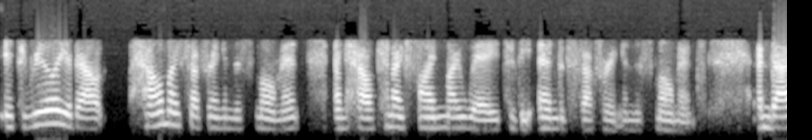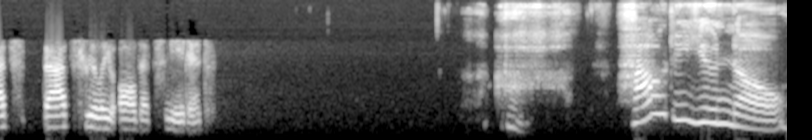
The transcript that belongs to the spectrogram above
It's really about how am I suffering in this moment and how can I find my way to the end of suffering in this moment? And that's, that's really all that's needed. Ah, how do you know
